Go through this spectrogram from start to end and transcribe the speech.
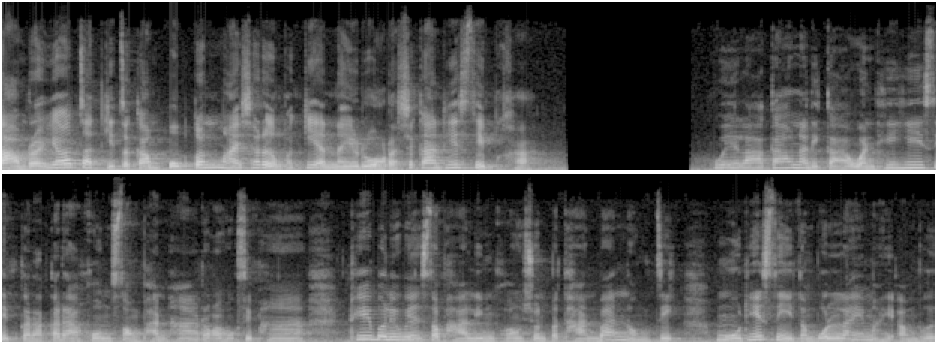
300ยอดจัดกิจกรรมปลูกต้นไม้เฉลิมพระเกียรติในหลวงรัชกาลที่ 10 ค่ะ เวลา 9 นาฬิกาวันที่ 20 กรกฎาคม 2565 ที่บริเวณสะพานริมคลองชนประทานบ้านหนองจิก หมู่ที่ 4 ตำบลไล่ใหม่ อำเภอ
